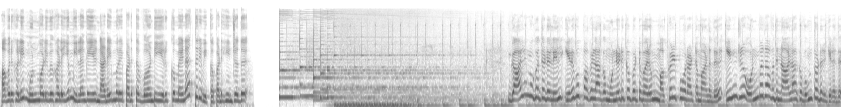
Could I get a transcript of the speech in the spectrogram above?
அவர்களின் முன்மொழிவுகளையும் இலங்கையில் நடைமுறைப்படுத்த வேண்டியிருக்கும் என தெரிவிக்கப்படுகின்றது. காலி முகத்திடலில் இரவு பகலாக முன்னெடுக்கப்பட்டு வரும் மக்கள் போராட்டமானது இன்று ஒன்பதாவது நாளாகவும் தொடர்கிறது.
